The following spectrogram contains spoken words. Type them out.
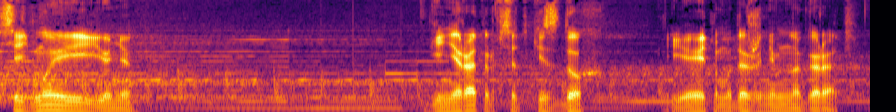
Седьмое июня. Генератор все-таки сдох, я этому даже немного рад.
